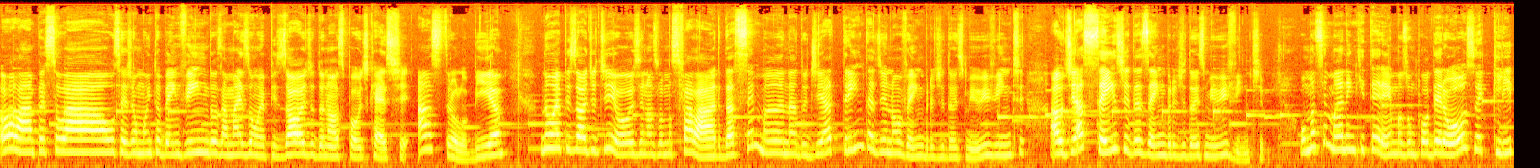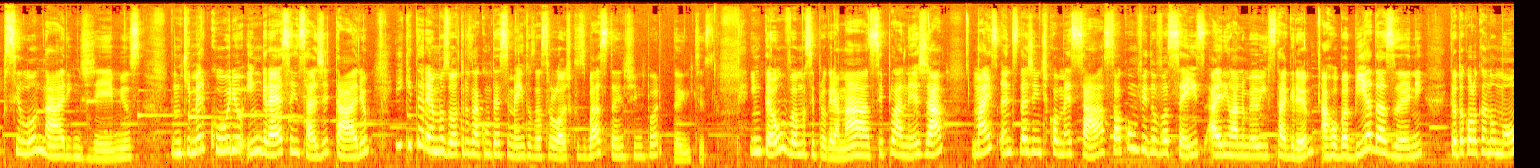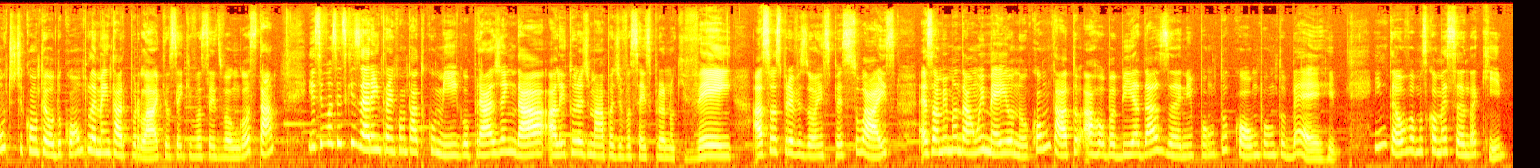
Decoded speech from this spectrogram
Olá, pessoal! Sejam muito bem-vindos a mais um episódio do nosso podcast Astrolobia. No episódio de hoje, nós vamos falar da semana do dia 30 de novembro de 2020 ao dia 6 de dezembro de 2020 uma semana em que teremos um poderoso eclipse lunar em Gêmeos, em que Mercúrio ingressa em Sagitário e que teremos outros acontecimentos astrológicos bastante importantes. Então, vamos se programar, se planejar mas antes da gente começar, só convido vocês a irem lá no meu Instagram, BiaDazani, que eu tô colocando um monte de conteúdo complementar por lá, que eu sei que vocês vão gostar. E se vocês quiserem entrar em contato comigo para agendar a leitura de mapa de vocês pro ano que vem, as suas previsões pessoais, é só me mandar um e-mail no contato biadazani.com.br. Então, vamos começando aqui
